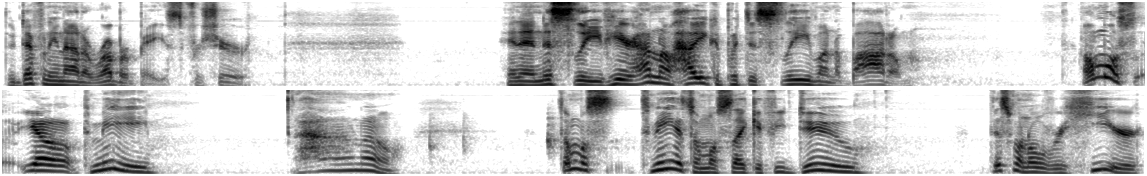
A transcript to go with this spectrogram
They're definitely not a rubber base for sure. And then this sleeve here, I don't know how you could put this sleeve on the bottom. Almost, you know, to me, I don't know. It's almost, to me, it's almost like if you do this one over here,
